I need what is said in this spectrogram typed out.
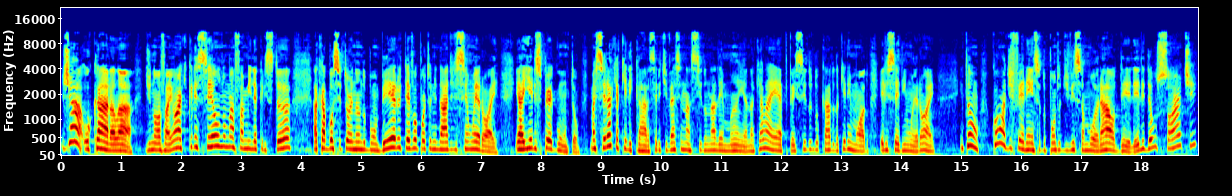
Já o cara lá de Nova York cresceu numa família cristã, acabou se tornando bombeiro e teve a oportunidade de ser um herói. E aí eles perguntam: mas será que aquele cara, se ele tivesse nascido na Alemanha, naquela época, e sido educado daquele modo, ele seria um herói? Então, qual a diferença do ponto de vista moral dele? Ele deu sorte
